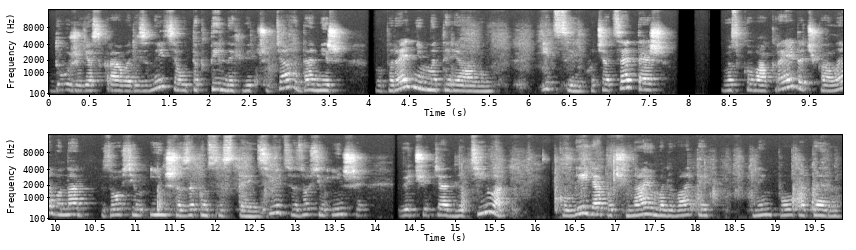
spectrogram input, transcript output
дуже яскрава різниця у тактильних відчуттях да, між попереднім матеріалом і цим. Хоча це теж воскова крейдочка, але вона зовсім інша за консистенцією, це зовсім інше відчуття для тіла, коли я починаю малювати ним по паперу.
